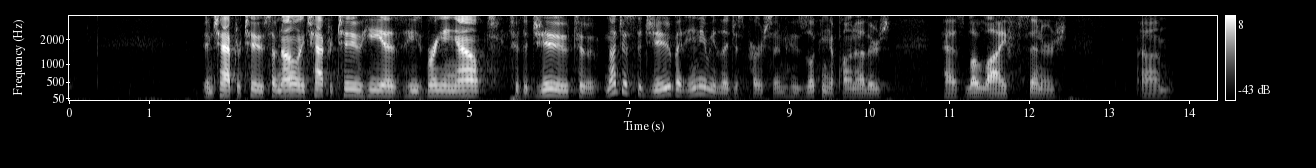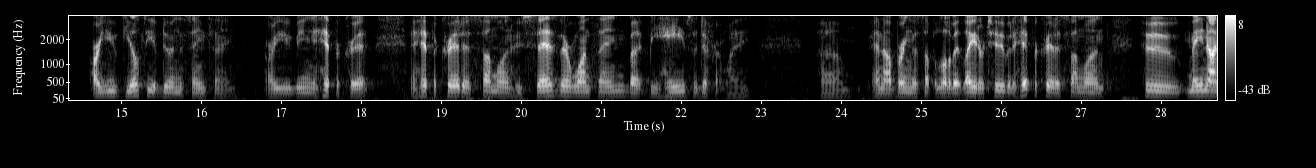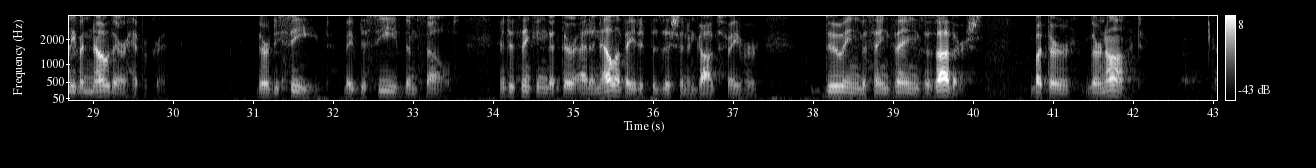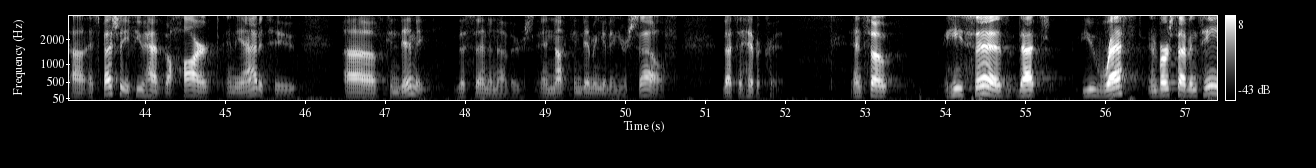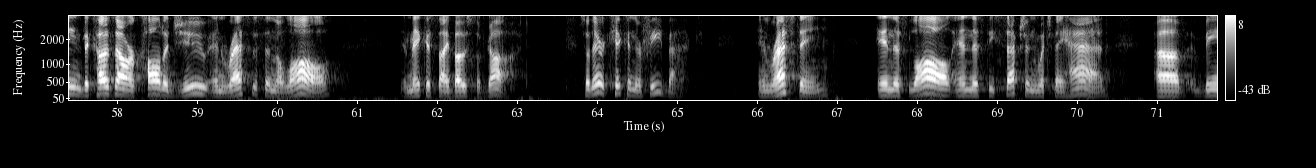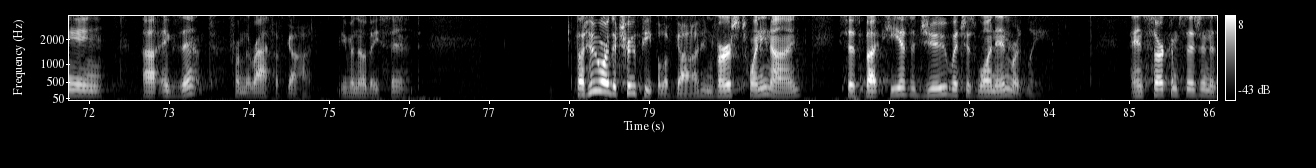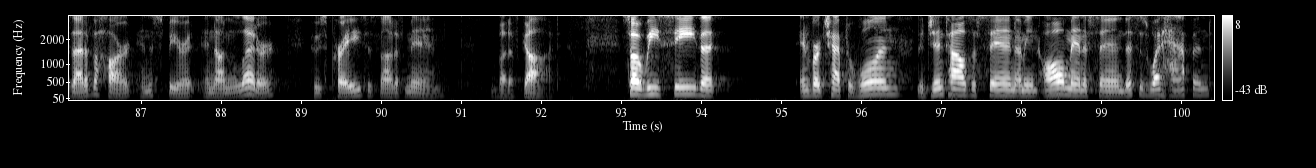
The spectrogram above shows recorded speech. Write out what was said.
in chapter 2 so not only chapter 2 he is he's bringing out to the jew to not just the jew but any religious person who's looking upon others as low life sinners um, are you guilty of doing the same thing? Are you being a hypocrite? A hypocrite is someone who says they're one thing but behaves a different way. Um, and I'll bring this up a little bit later too, but a hypocrite is someone who may not even know they're a hypocrite. They're deceived. They've deceived themselves into thinking that they're at an elevated position in God's favor, doing the same things as others, but they're, they're not uh, especially if you have the heart and the attitude of condemning the sin in others and not condemning it in yourself, that's a hypocrite. And so he says that you rest in verse 17 because thou art called a Jew and restest in the law and makest thy boast of God. So they're kicking their feet back and resting in this law and this deception which they had of being uh, exempt from the wrath of God, even though they sinned. But who are the true people of God? In verse 29, he says, But he is a Jew which is one inwardly, and circumcision is that of the heart and the spirit, and not in the letter, whose praise is not of men, but of God. So we see that in verse chapter 1, the Gentiles have sinned. I mean, all men have sinned. This is what happened.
